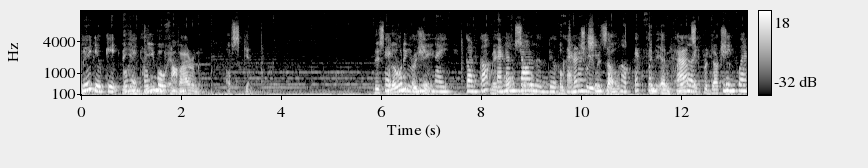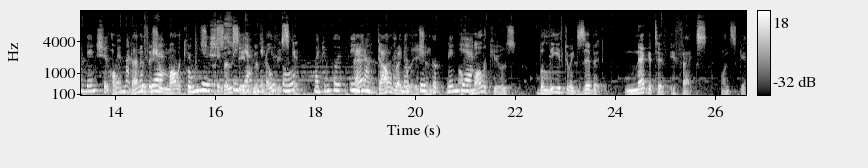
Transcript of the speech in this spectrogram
dưới điều kiện của the hệ thống vivo mô phỏng. environment of skin. This Hệ thống loading thử nghiệm regime này còn có khả năng đo lường được khả năng sinh tổng hợp các phân tử có lợi liên quan đến sự khỏe mạnh của da cũng như sự suy giảm những yếu tố mà chúng tôi tin rằng có tác động tiêu cực đến da. believed to exhibit negative effects on skin.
